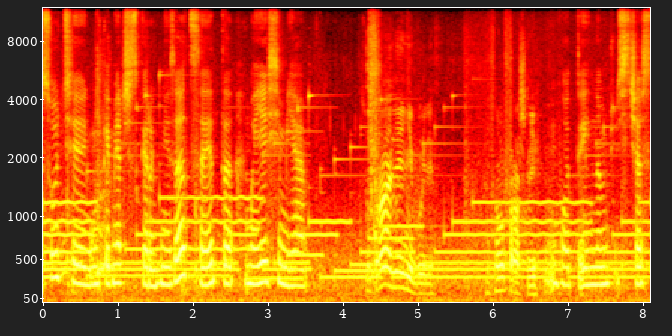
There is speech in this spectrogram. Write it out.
По сути, некоммерческая организация – это моя семья. С утра оленей были. Мы прошли. Вот, и нам сейчас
